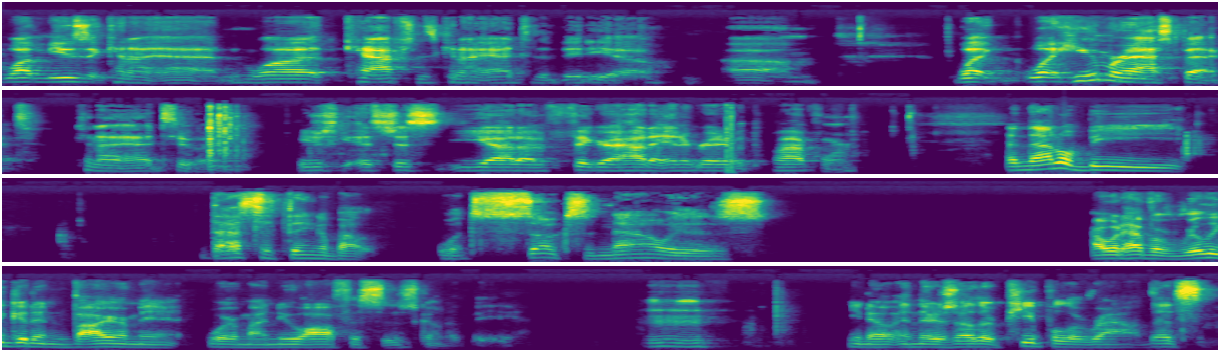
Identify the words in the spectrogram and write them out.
what music can I add? What captions can I add to the video? Um, what what humor aspect can I add to it? You just it's just you gotta figure out how to integrate it with the platform. And that'll be that's the thing about what sucks now is I would have a really good environment where my new office is going to be. Mm-hmm. You know, and there's other people around. That's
